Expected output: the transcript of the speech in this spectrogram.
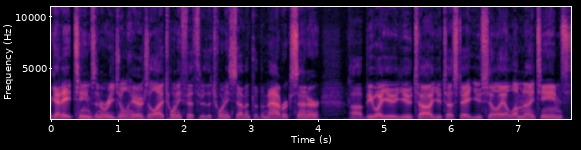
We got eight teams in a regional here, July 25th through the 27th at the Maverick Center. Uh, BYU, Utah, Utah State, UCLA alumni teams.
